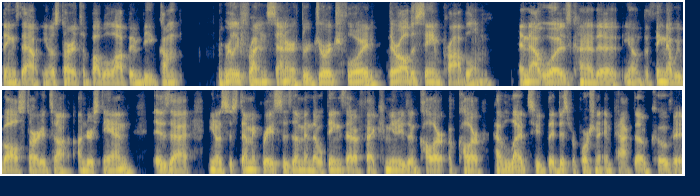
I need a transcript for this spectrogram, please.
things that you know started to bubble up and become really front and center through George Floyd they're all the same problem. And that was kind of the, you know, the thing that we've all started to understand is that, you know, systemic racism and the things that affect communities in color of color have led to the disproportionate impact of COVID.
